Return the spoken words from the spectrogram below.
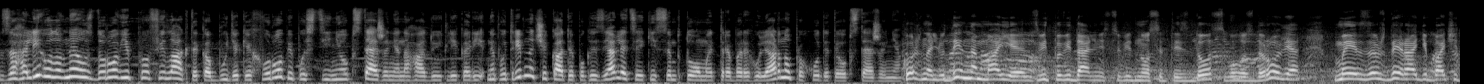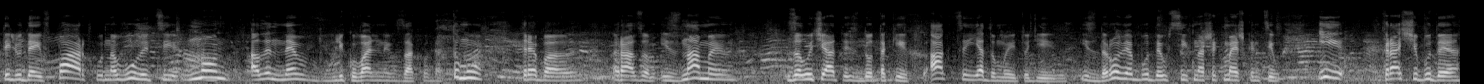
Взагалі, головне у здоров'ї профілактика будь-яких хвороб і постійні обстеження, нагадують лікарі. Не потрібно чекати, поки з'являться якісь симптоми. Треба регулярно проходити обстеження. Кожна людина має з відповідальністю відноситись до свого здоров'я. Ми завжди раді бачити людей в парку, на вулиці, але не в лікувальних закладах. Тому треба разом із нами залучатись до таких акцій. Я думаю, тоді і здоров'я буде у всіх наших мешканців, і краще буде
